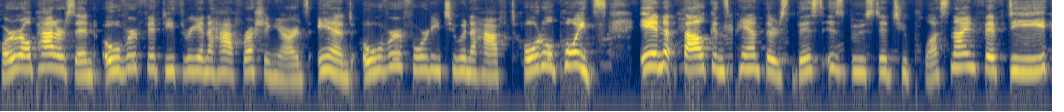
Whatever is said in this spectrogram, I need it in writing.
Cordarrelle Patterson over 53 and a half rushing yards and over 42 and a half total points in Falcons Panthers. This is boosted to plus 950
